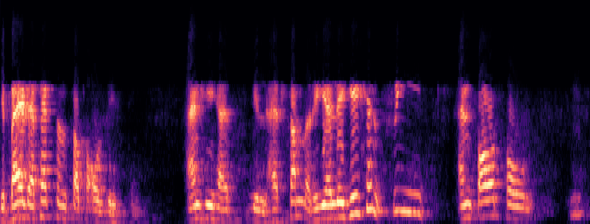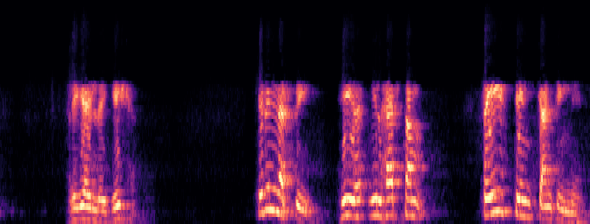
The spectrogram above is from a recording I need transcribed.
the bad affections of all these things. And he has, will have some realization, sweet and powerful realization. He will not be, he will have some taste in chanting name.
